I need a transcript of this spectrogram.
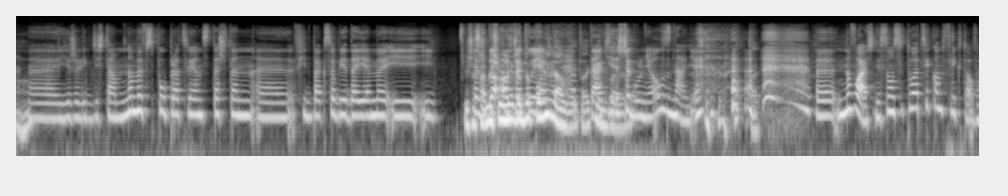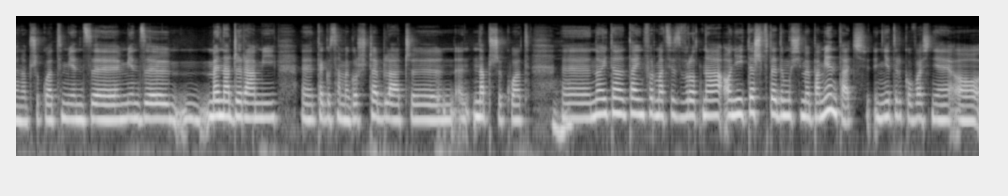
Mhm. E, jeżeli gdzieś tam, no my współpracując też ten e, feedback sobie dajemy i, i i czasami się o niego dopominamy. Tak, tak szczególnie o uznanie. tak. E, no właśnie, są sytuacje konfliktowe na przykład między, między menadżerami e, tego samego szczebla, czy e, na przykład. Mhm. No i ta, ta informacja zwrotna, o niej też wtedy musimy pamiętać, nie tylko właśnie o...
